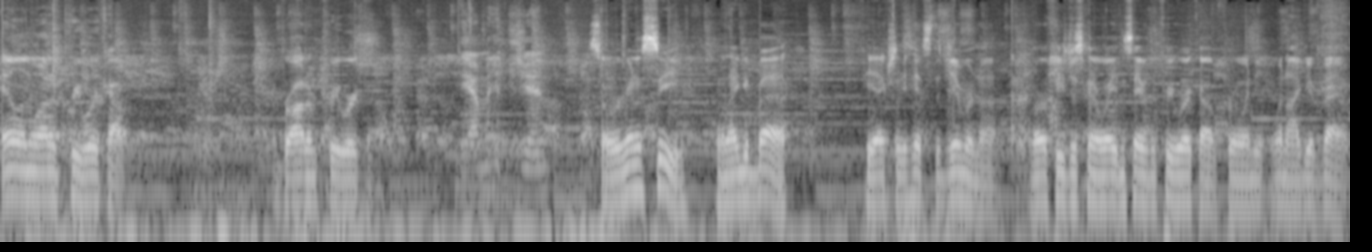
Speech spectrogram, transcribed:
Dylan wanted pre-workout. I brought him pre-workout. Yeah, I'm gonna hit the gym. So we're gonna see when I get back if he actually hits the gym or not, or if he's just gonna wait and save the pre-workout for when he, when I get back.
